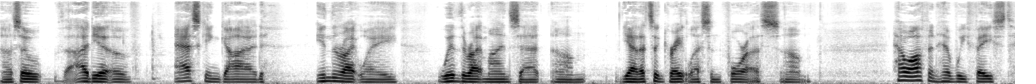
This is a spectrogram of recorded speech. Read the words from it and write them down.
Uh, so the idea of asking God in the right way with the right mindset, um, yeah, that's a great lesson for us. Um, how often have we faced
